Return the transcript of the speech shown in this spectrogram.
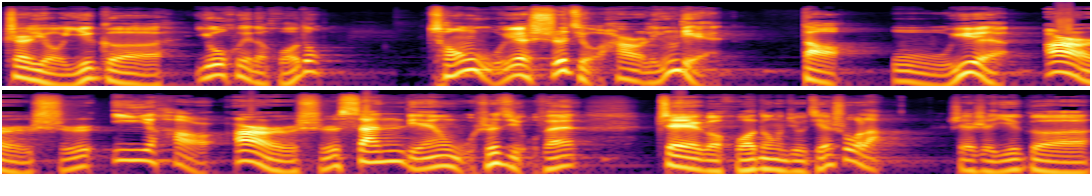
这儿有一个优惠的活动，从五月十九号零点到五月二十一号二十三点五十九分，这个活动就结束了。这是一个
